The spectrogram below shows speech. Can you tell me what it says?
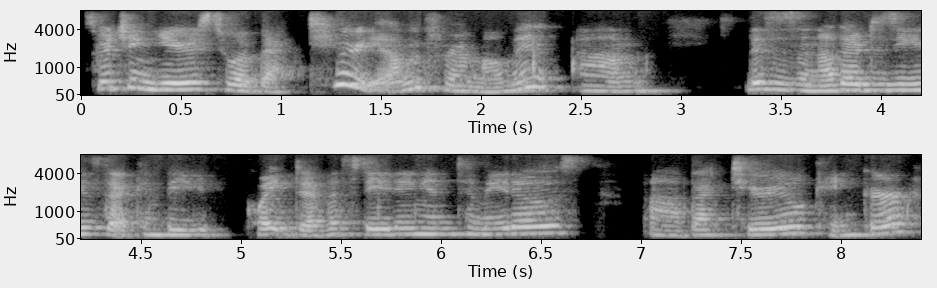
Switching gears to a bacterium for a moment. Um, this is another disease that can be quite devastating in tomatoes, uh, bacterial canker.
